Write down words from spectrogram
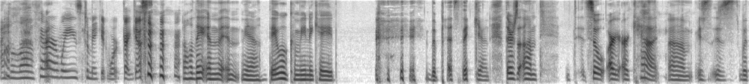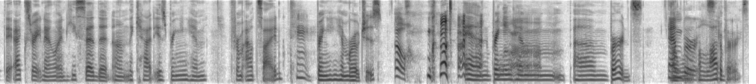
I love. there are ways to make it work, I guess. Oh, they and, and yeah, they will communicate the best they can. There's um, so our our cat um is is with the ex right now, and he said that um the cat is bringing him from outside, Hmm. bringing him roaches Oh, and bringing him um birds and a, birds. a lot of birds.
